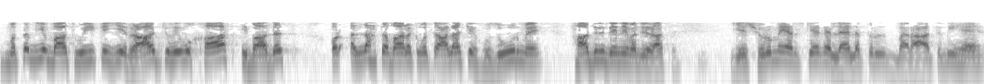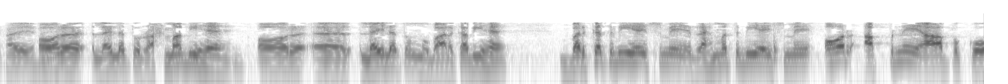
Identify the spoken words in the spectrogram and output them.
مطلب یہ بات ہوئی کہ یہ رات جو ہے وہ خاص عبادت اور اللہ تبارک و تعالیٰ کے حضور میں حاضری دینے والی رات ہے۔ یہ شروع میں عرض کیا کہ للت البرات بھی ہے اور للت الرحمہ بھی ہے اور للت المبارکہ بھی ہے۔ برکت بھی ہے اس میں رحمت بھی ہے اس میں اور اپنے آپ کو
